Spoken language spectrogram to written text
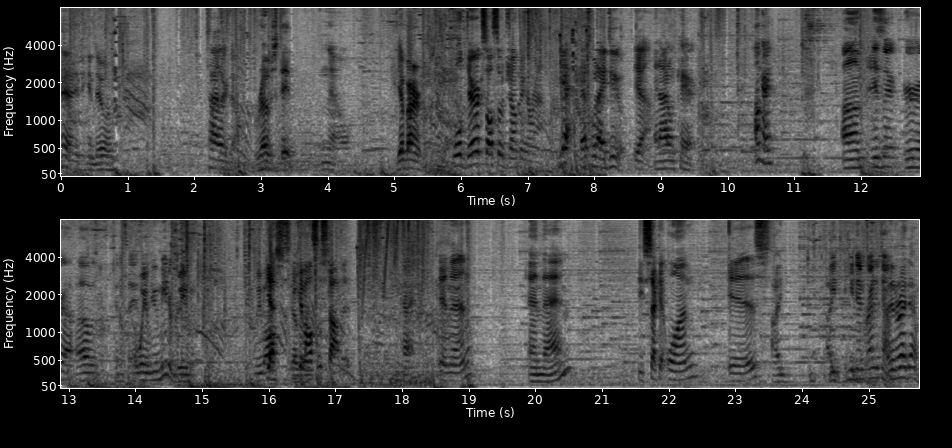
Yeah, if you can do them. Tyler, go. Roasted. No. You burnt. Well, Derek's also jumping around. Yeah, that's what I do. Yeah. And I don't care. Okay. Um, is there? Er, uh, I was gonna say, We- we do meter we- brew. We've Yes, also, you can also stop it. Okay. And then And then the second one is I, he, he didn't write it I down. didn't write down.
